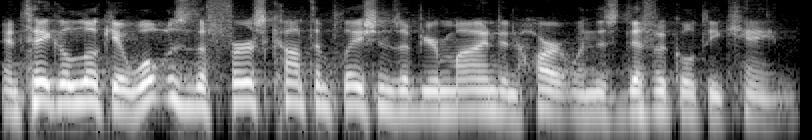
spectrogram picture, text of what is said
and take a look at what was the first contemplations of your mind and heart when this difficulty came.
